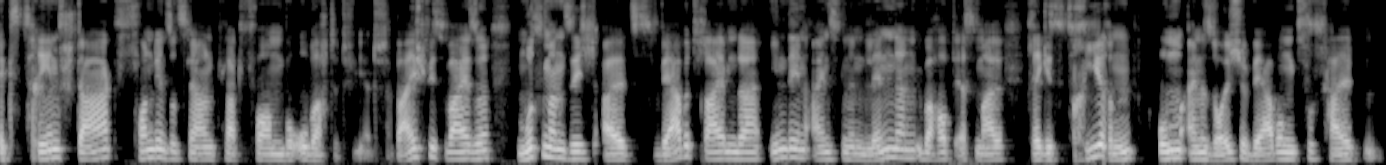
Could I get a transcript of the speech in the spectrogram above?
extrem stark von den sozialen Plattformen beobachtet wird. Beispielsweise muss man sich als Werbetreibender in den einzelnen Ländern überhaupt erstmal registrieren, um eine solche Werbung zu schalten.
